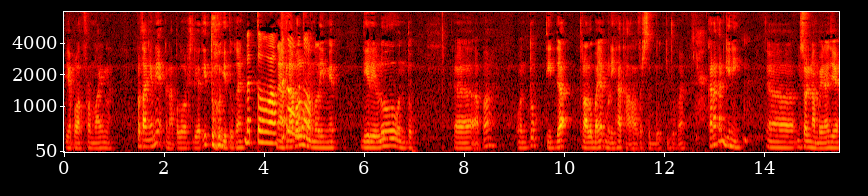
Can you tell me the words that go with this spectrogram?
ya platform lain lah. Pertanyaannya kenapa lo harus lihat itu gitu kan? Betul nah betul kenapa lo betul. nggak melimit diri lo untuk eh, apa untuk tidak terlalu banyak melihat hal-hal tersebut gitu kan? Karena kan gini eh ini sorry nambahin aja ya.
